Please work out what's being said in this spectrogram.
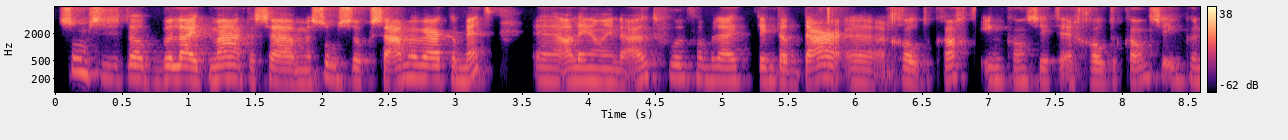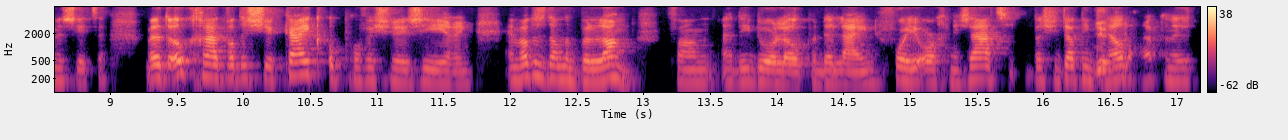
soms is het ook beleid maken samen, soms is het ook samenwerken met, uh, alleen al in de uitvoering van beleid. Ik denk dat daar uh, een grote kracht in kan zitten en grote kansen in kunnen zitten. Maar dat het ook gaat, wat is je kijk op professionalisering? En wat is dan het belang van uh, die doorlopende lijn voor je organisatie? Want als je dat niet ja. helder hebt, dan is het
